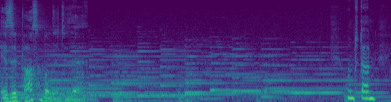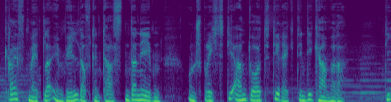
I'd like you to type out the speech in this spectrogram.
Is it possible to do that? Und dann greift Mettler im Bild auf den Tasten daneben und spricht die Antwort direkt in die Kamera. Die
